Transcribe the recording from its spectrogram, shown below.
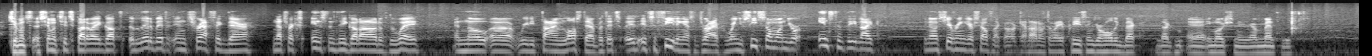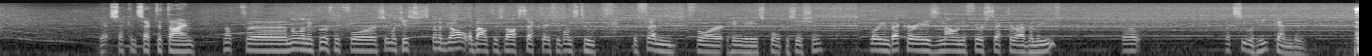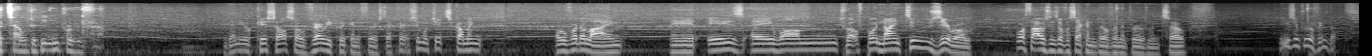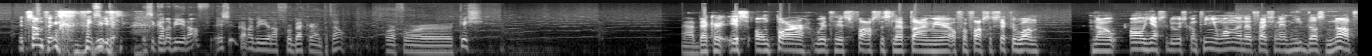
Simoncic, by the way, got a little bit in traffic there. Netrex instantly got out of the way and no uh, really time lost there. But it's it, it's a feeling as a driver when you see someone, you're instantly like, you know, shivering yourself, like, oh, get out of the way, please, and you're holding back, like uh, emotionally or mentally. Yeah, second sector time. Not uh, not an improvement for Simoncic. It's going to be all about this last sector if he wants to defend for his pole position. Florian Becker is now in the first sector, I believe. So let's see what he can do. Patel didn't improve. Daniel Kish also very quick in the first sector. Simoncic coming over the line. It is a 1 12.920. Four thousandths of a second of an improvement. So he's improving, but it's something. is, it, is it gonna be enough? Is it gonna be enough for Becker and Patel? Or for Kish? Uh, Becker is on par with his fastest lap time here, of a fastest sector one. Now, all he has to do is continue on in that fashion, and he does not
